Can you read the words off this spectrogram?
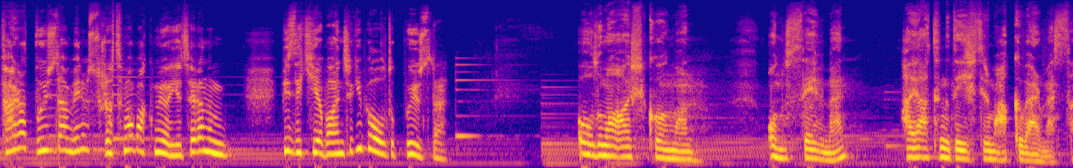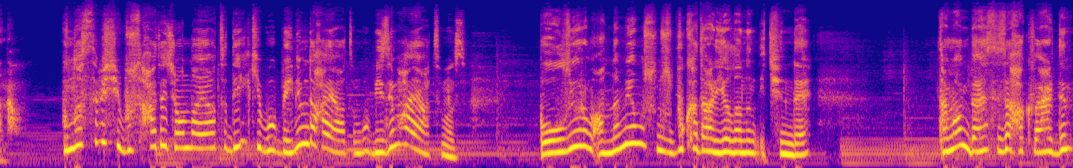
Ferhat bu yüzden benim suratıma bakmıyor. Yeter Hanım, biz iki yabancı gibi olduk bu yüzden. Oğluma aşık olman, onu sevmen, hayatını değiştirme hakkı vermez sana. Bu nasıl bir şey? Bu sadece onun hayatı değil ki. Bu benim de hayatım. Bu bizim hayatımız. Boğuluyorum anlamıyor musunuz bu kadar yalanın içinde? Tamam ben size hak verdim.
